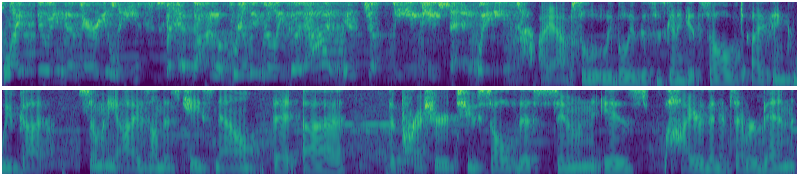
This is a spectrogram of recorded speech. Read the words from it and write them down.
like doing the very least, but have gotten really, really good at is just being patient and waiting. I absolutely believe this is going to get solved. I think we've got so many eyes on this case now that. Uh, the pressure to solve this soon is higher than it's ever been.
